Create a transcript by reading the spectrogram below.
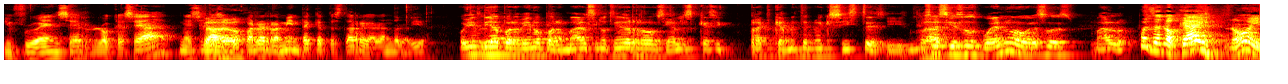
influencer, lo que sea, necesitas Claro. ocupar la herramienta que te está regalando la vida. Hoy en día, para bien o para mal, si no tienes redes sociales, casi prácticamente no existes. Y no Claro. sé si eso es bueno o eso es malo. Pues es lo que hay, ¿no? Y,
